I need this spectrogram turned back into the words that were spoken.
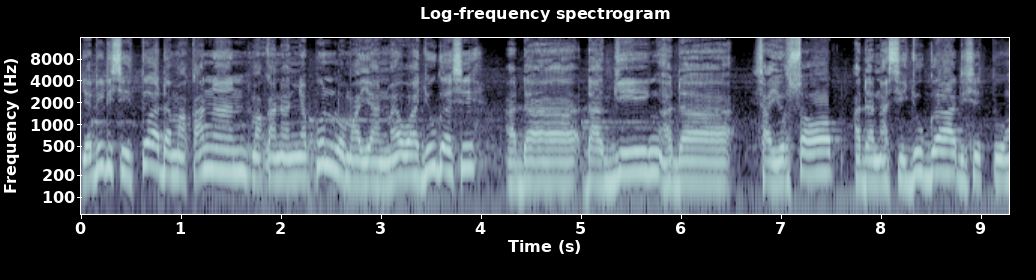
Jadi di situ ada makanan, makanannya pun lumayan mewah juga sih. Ada daging, ada sayur sop, ada nasi juga di situ.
